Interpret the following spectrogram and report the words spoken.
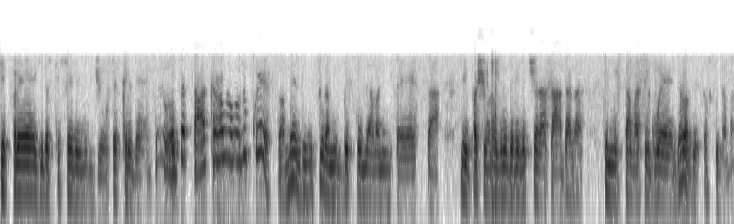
che preghi perché sei religioso e credente, loro si attaccano proprio su questo, a me addirittura mi bestemmiavano in testa, mi facevano credere che c'era Satana che mi stava seguendo. Allora ho detto, scusa, ma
